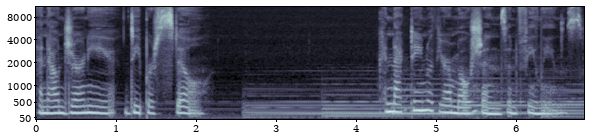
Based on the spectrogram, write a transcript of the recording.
And now journey deeper still, connecting with your emotions and feelings,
